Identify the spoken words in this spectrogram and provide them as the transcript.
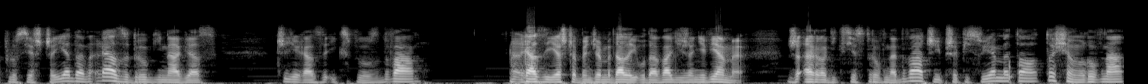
plus jeszcze 1, razy drugi nawias, czyli razy x plus 2, razy jeszcze będziemy dalej udawali, że nie wiemy, że r od x jest równe 2, czyli przepisujemy to, to się równa,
